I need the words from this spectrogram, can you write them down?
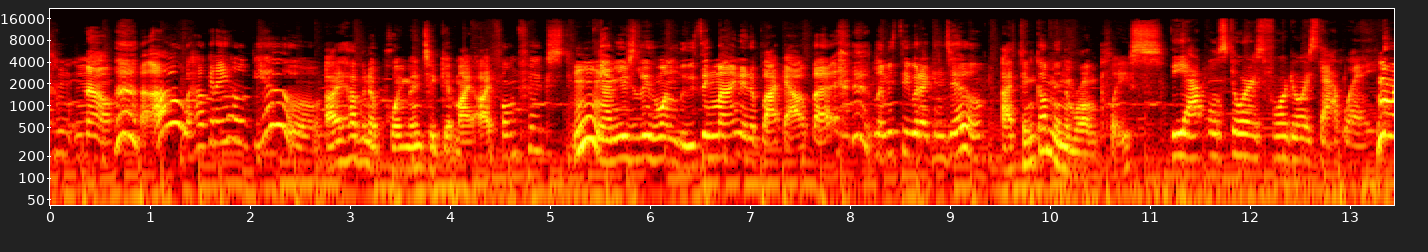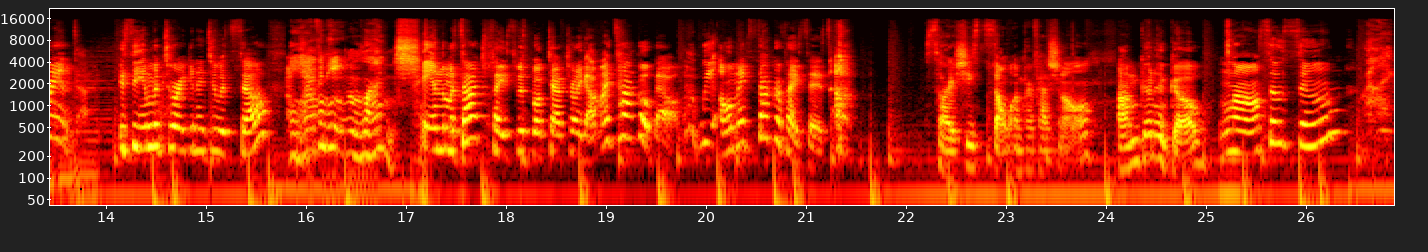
no. Oh, how can I help you? I have an appointment to get my iPhone fixed. Mm, I'm usually the one losing mine in a blackout, but let me see what I can do. I think I'm in the wrong place. The Apple store is four doors that way. Miranda, is the inventory gonna do itself? I haven't eaten lunch. And the massage place was booked after I got my Taco Bell. We all make sacrifices. Sorry, she's so unprofessional. I'm gonna go. Aw, so soon? Right.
